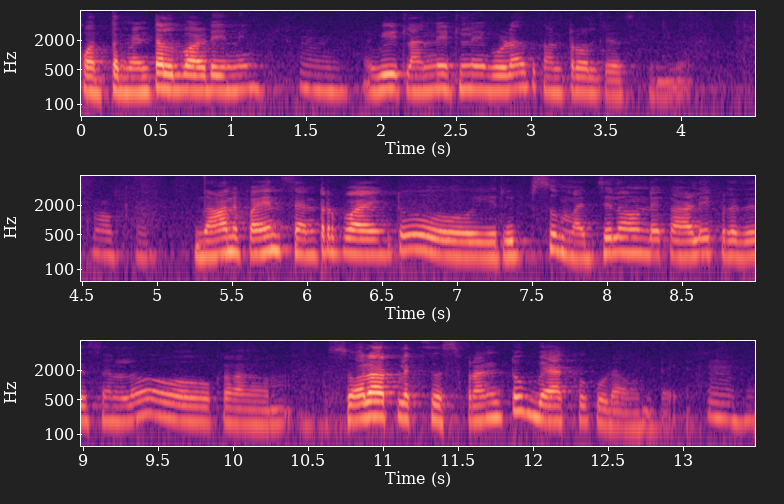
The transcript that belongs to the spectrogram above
కొంత మెంటల్ బాడీని మ్మ్. వీటిలన్నిటిని కూడా అది కంట్రోల్ చేస్తుంది దానిపైన సెంటర్ పాయింట్ ఈ రిప్స్ మధ్యలో ఉండే ఖాళీ ప్రదేశంలో ఒక సోలార్ ప్లెక్సస్ ఫ్రంట్ బ్యాక్ కూడా ఉంటాయి మ్మ్.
